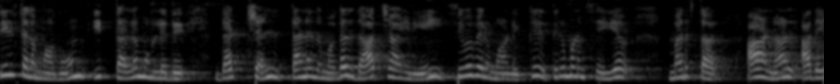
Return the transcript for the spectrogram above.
திருத்தலமாகவும் இத்தலம் உள்ளது. தட்சன் தனது மகள் தாட்சாயினியை சிவபெருமானுக்கு திருமணம் செய்ய மறுத்தார். ஆனால் அதை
